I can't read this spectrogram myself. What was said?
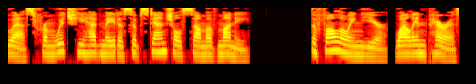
U.S. from which he had made a substantial sum of money. The following year, while in Paris,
